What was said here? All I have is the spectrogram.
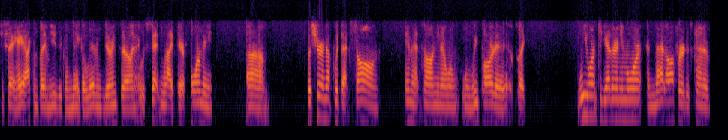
to say, hey, I can play music and make a living doing so, and it was sitting right there for me. Um, but sure enough, with that song, in that song, you know, when when we parted, it was like we weren't together anymore, and that offer just kind of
